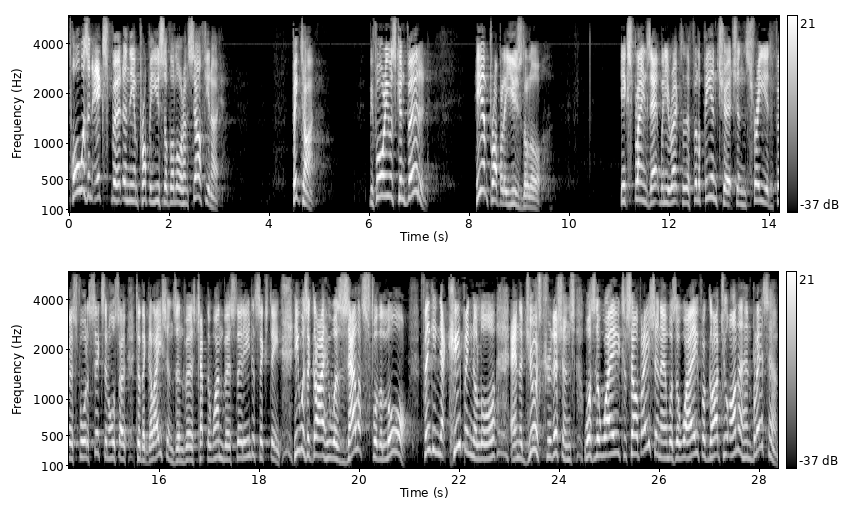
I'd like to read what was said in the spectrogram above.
Paul was an expert in the improper use of the law himself, you know. Big time. Before he was converted, he improperly used the law. He explains that when he wrote to the Philippian church in 3 verse 4 to 6 and also to the Galatians in verse chapter 1 verse 13 to 16. He was a guy who was zealous for the law, thinking that keeping the law and the Jewish traditions was the way to salvation and was a way for God to honor and bless him.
